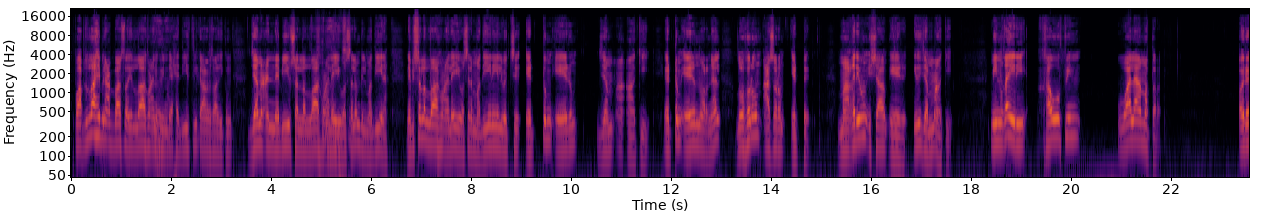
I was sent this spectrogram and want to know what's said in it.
ഇപ്പോൾ അബ്ദുല്ലാഹിബിൻ അബ്ബാസ് അള്ളാഹു അനഹുവിന്റെ ഹദീത്തിൽ കാണാൻ സാധിക്കും. ജമ അൻ നബി സല്ലാഹു അലൈഹി വസ്ലം ബിൽ മദീന. നബി സല്ലാഹു അലൈഹി വസ്ലം മദീനയിൽ വെച്ച് എട്ടും ഏഴും ജം ആക്കി. എട്ടും ഏഴും എന്ന് പറഞ്ഞാൽ ലുഹറും അസറും എട്ട്. മകരിവും ഇഷാവും ഏഴ്. ഇത് ജമ്മാക്കി മിൻ ഗൈരി ഖൗഫിൻ വലാമത്തർ ഒരു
